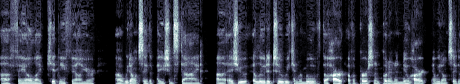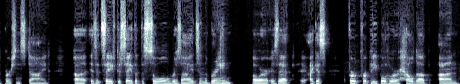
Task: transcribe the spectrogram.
uh, fail, like kidney failure, uh, we don't say the patient's died. Uh, as you alluded to, we can remove the heart of a person and put in a new heart, and we don't say the person's died. Uh, is it safe to say that the soul resides in the brain, or is that? I guess for for people who are held up on,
